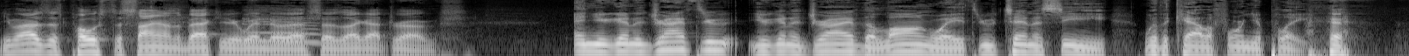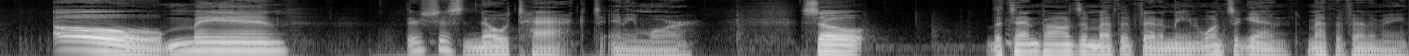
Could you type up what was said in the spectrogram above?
You might as well just post a sign on the back of your window that says, I got drugs. And you're gonna drive through you're gonna drive the long way through Tennessee with a California plate. oh man. There's just no tact anymore. So the ten pounds of methamphetamine, once again, methamphetamine.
